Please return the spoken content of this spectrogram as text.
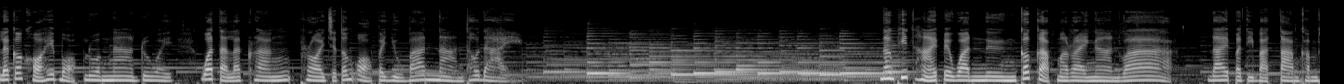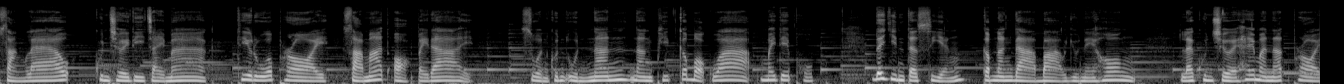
และก็ขอให้บอกล่วงหน้าด้วย ว่าแต่ละครั้งพลอยจะต้องออกไปอยู่บ้านนานเท่าใดนางพิษหายไปวันหนึ่งก็กลับมารายงานว่า ได้ปฏิบัติตามคำสั่งแล้ว คุณเชยดีใจมาก ที่รู้ว่าพลอยสามารถออกไปได้ ส่วนคุณอุ่นนั้นนางพิษก็บอกว่าไม่ได้พบ ได้ยินแต่เสียงกำลังด่าบ่าวอยู่ในห้อง และคุณเฉยให้มานัดพลอย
